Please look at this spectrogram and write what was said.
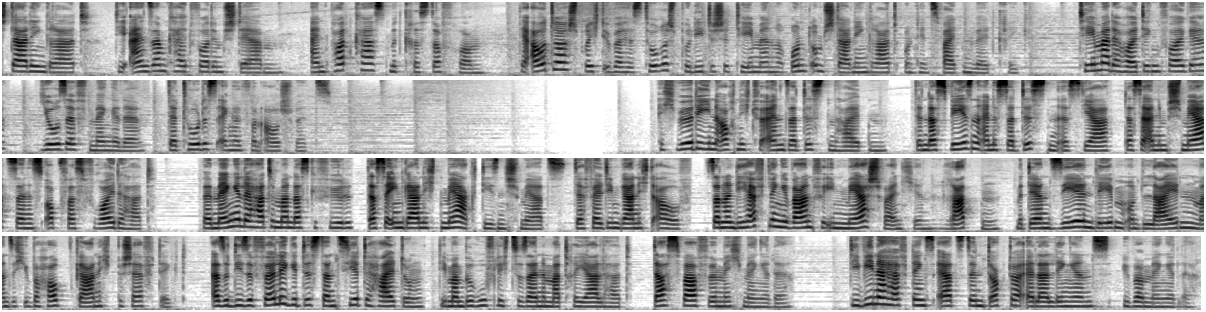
Stalingrad. Die Einsamkeit vor dem Sterben. Ein Podcast mit Christoph Romm. Der Autor spricht über historisch-politische Themen rund um Stalingrad und den Zweiten Weltkrieg. Thema der heutigen Folge: Josef Mengele, der Todesengel von Auschwitz. Ich würde ihn auch nicht für einen Sadisten halten, denn das Wesen eines Sadisten ist ja, dass er an dem Schmerz seines Opfers Freude hat. Bei Mengele hatte man das Gefühl, dass er ihn gar nicht merkt, diesen Schmerz, der fällt ihm gar nicht auf, sondern die Häftlinge waren für ihn Meerschweinchen, Ratten, mit deren Seelenleben und Leiden man sich überhaupt gar nicht beschäftigt. Also diese völlige distanzierte Haltung, die man beruflich zu seinem Material hat, das war für mich Mengele. Die Wiener Häftlingsärztin Dr. Ella Lingens über Mengele.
